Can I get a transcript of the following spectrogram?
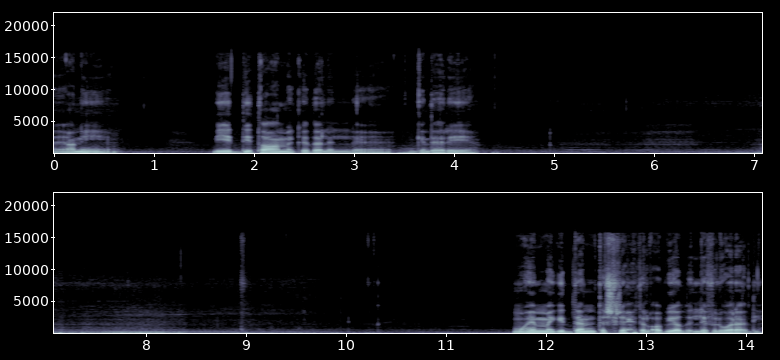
يعني بيدي طعم كده للجدارية مهمة جدا تشريحة الأبيض اللي في الورق دي.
